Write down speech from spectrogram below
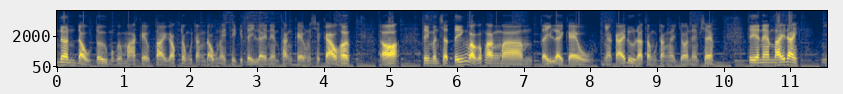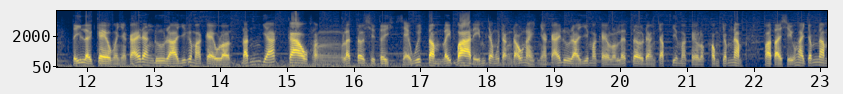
nên đầu tư một cái mã kèo tài góc trong cái trận đấu này thì cái tỷ lệ anh em thắng kèo nó sẽ cao hơn. Đó thì mình sẽ tiến vào cái phần mà tỷ lệ kèo nhà cái đưa ra trong cái trận này cho anh em xem. Thì anh em thấy đây tỷ lệ kèo mà nhà cái đang đưa ra với cái mã kèo là đánh giá cao thằng Leicester City sẽ quyết tâm lấy 3 điểm trong cái trận đấu này. Nhà cái đưa ra với mã kèo là Leicester đang chấp với mã kèo là 0.5 và tài xỉu 2.5.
